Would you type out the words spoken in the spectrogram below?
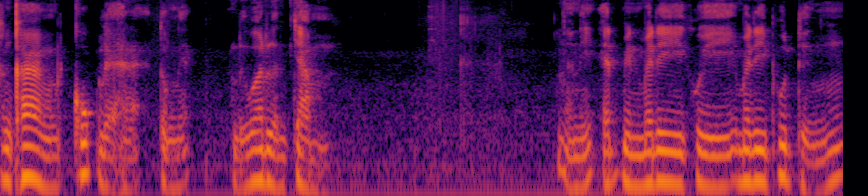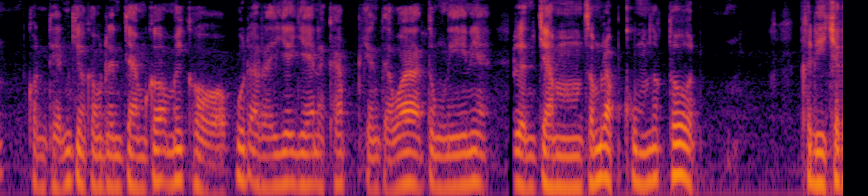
ข้างๆคุกเลยฮะตรงนี้หรือว่าเรือนจำอันนี้แอดมินไม่ได้คุยไม่ได้พูดถึงคอนเทนต์เกี่ยวกับเรือนจำก็ไม่ขอพูดอะไรเยอะแยะนะครับ เพียงแต่ว่าตรงนี้เนี่ยเรือนจำสำหรับคุมนักโทษ คดีชะ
